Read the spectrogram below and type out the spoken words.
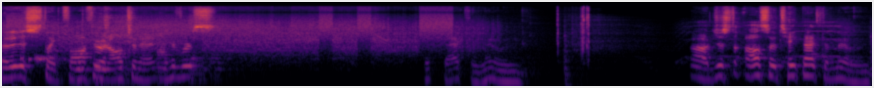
It just like fall through an alternate universe? Take back the moon. Oh, just also take back the moon.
